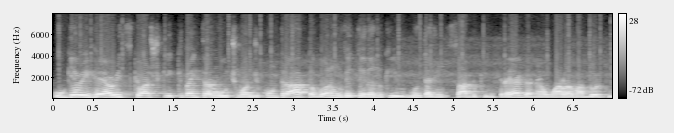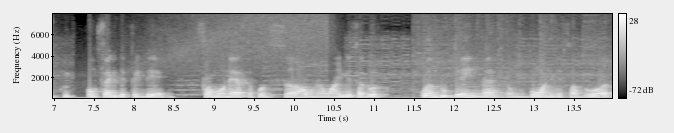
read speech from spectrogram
o Gary Harris, que eu acho que, que vai entrar no último ano de contrato, agora um veterano que muita gente sabe o que entrega, né? Um armador que, que consegue defender de forma honesta a posição, né? Um arremessador quando bem, né? É um bom arremessador.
